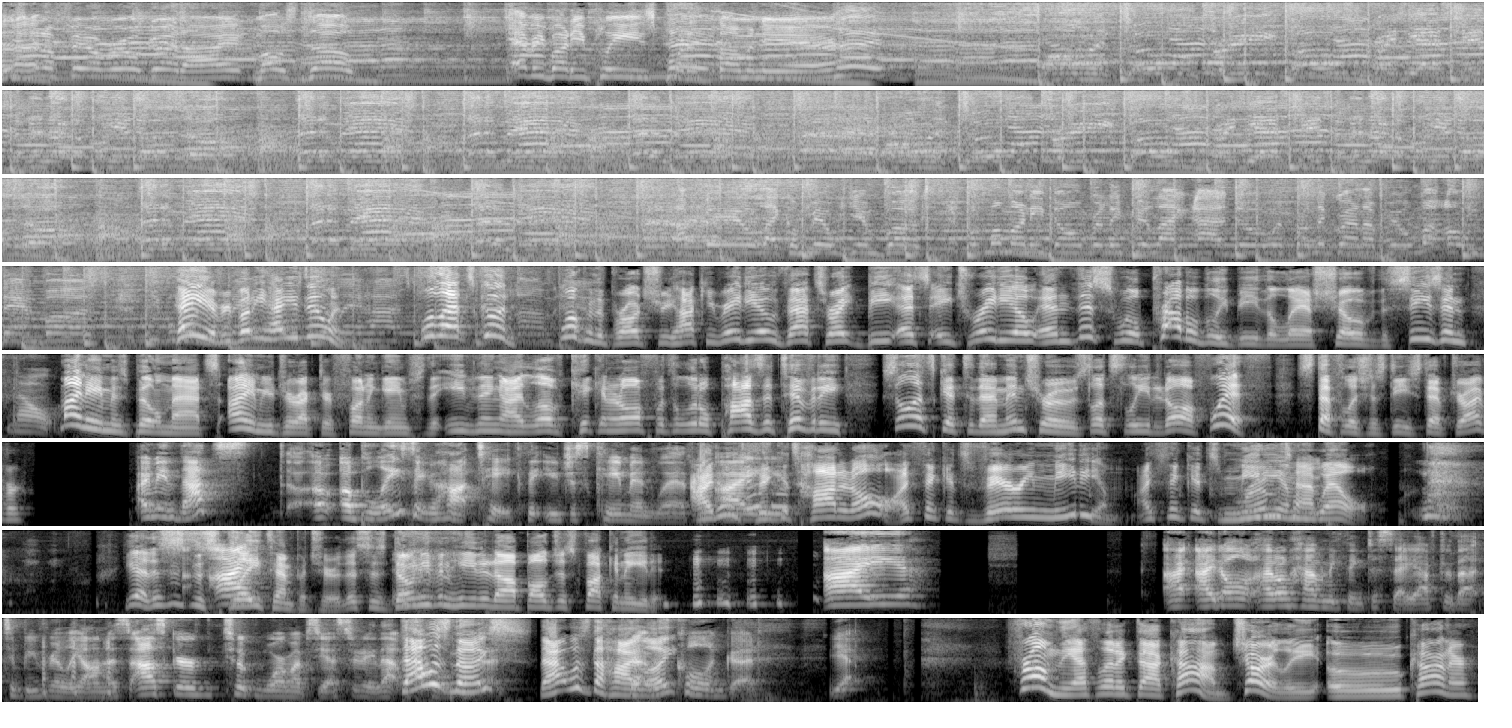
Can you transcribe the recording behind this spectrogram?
This is gonna feel real good, alright? Most dope. Everybody, please put a thumb in the air. I Hey everybody, how you doing? they high school Well, that's good. Welcome to Broad Street Hockey Radio. That's right, BSH Radio, and this will probably be the last show of the season. No. My name is Bill Matz. I am your director of fun and games for the evening. I love kicking it off with a little positivity. So let's get to them intros. Let's lead it off with Stephlicious D Steph Driver. I mean, that's a, a blazing hot take that you just came in with. I don't think it's hot at all. I think it's very medium. I think it's medium temp. well. yeah, this is display I- temperature. This is don't even heat it up. I'll just fucking eat it. I, I, I don't. I don't have anything to say after that. To be really honest, Oskar took warm ups yesterday. That was That was cool nice. That was the good. That was highlight. cool and good. Yeah. From theathletic.com, Charlie O'Connor.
